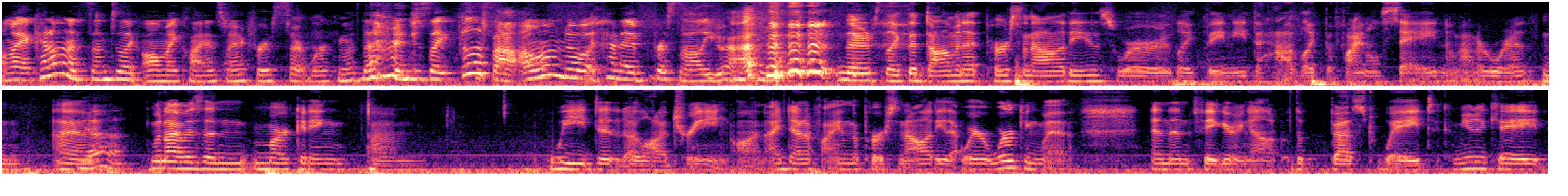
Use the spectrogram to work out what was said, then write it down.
I'm like I kind of want to send to like all my clients when I first start working with them and just like fill this out. I want to know what kind of personality you have. there's like the dominant personalities where like they need to have like the final say no matter what. And, uh, Yeah. When I was in marketing, um, we did a lot of training on identifying the personality that we were working with and then figuring out the best way to communicate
